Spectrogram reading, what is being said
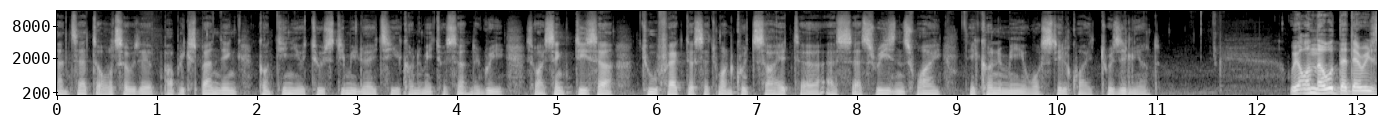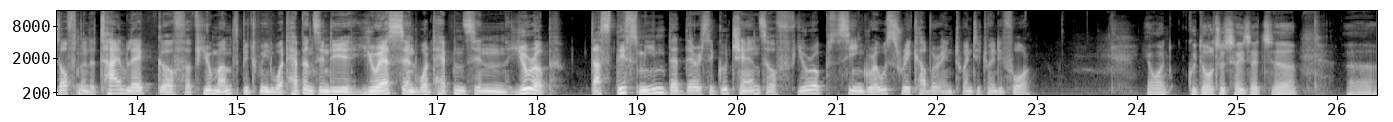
and that also the public spending continued to stimulate the economy to a certain degree. So I think these are two factors that one could cite uh, as, as reasons why the economy was still quite resilient. We all know that there is often a time lag of a few months between what happens in the US and what happens in Europe. Does this mean that there is a good chance of Europe seeing growth recover in 2024? Yeah, one could also say that. Uh, uh,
